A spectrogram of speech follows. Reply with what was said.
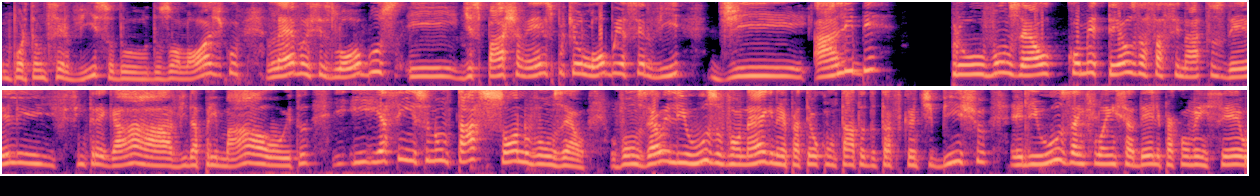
um portão de serviço do, do zoológico, levam esses lobos e despacham eles porque o lobo ia servir de álibi pro Vonzel cometer os assassinatos dele, se entregar à vida primal e tudo. E, e, e, assim, isso não tá só no Vonzel. O Vonzel ele usa o Von Egner para ter o contato do traficante bicho, ele usa a influência dele para convencer o,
